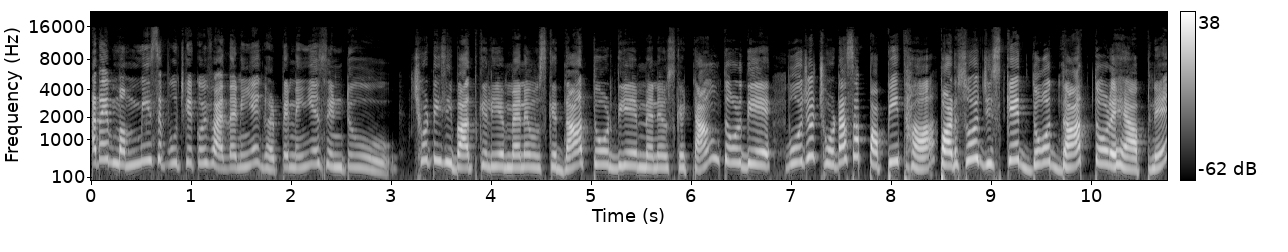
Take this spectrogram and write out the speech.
अरे मम्मी से पूछ के कोई फ़ायदा नहीं है घर पे नहीं है सिंटू। छोटी सी बात के लिए मैंने उसके दांत तोड़ दिए मैंने उसके टांग तोड़ दिए। वो जो छोटा सा पपी था परसों जिसके दो दांत तोड़े हैं आपने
